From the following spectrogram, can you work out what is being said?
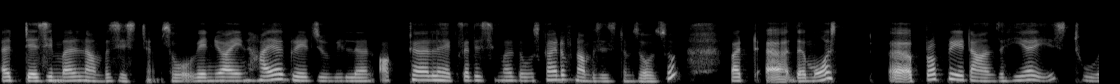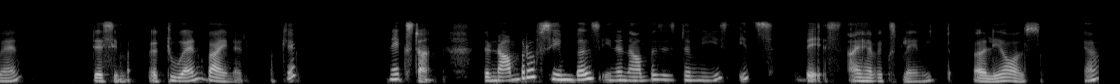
a decimal number system. So when you are in higher grades, you will learn octal, hexadecimal, those kind of number systems also. But uh, the most uh, appropriate answer here is 2 and decimal, uh, 2 and binary. Okay. Next one, the number of symbols in a number system is its base. I have explained it earlier also. Yeah.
